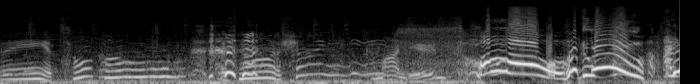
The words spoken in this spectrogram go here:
be a Torkoal. It's not a shiny. Come on, dude. Oh, let's go! Here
